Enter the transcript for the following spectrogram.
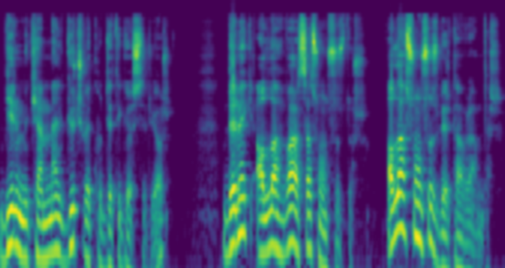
Bir mükemmel güç ve kudreti gösteriyor. Demek Allah varsa sonsuzdur. Allah sonsuz bir kavramdır.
